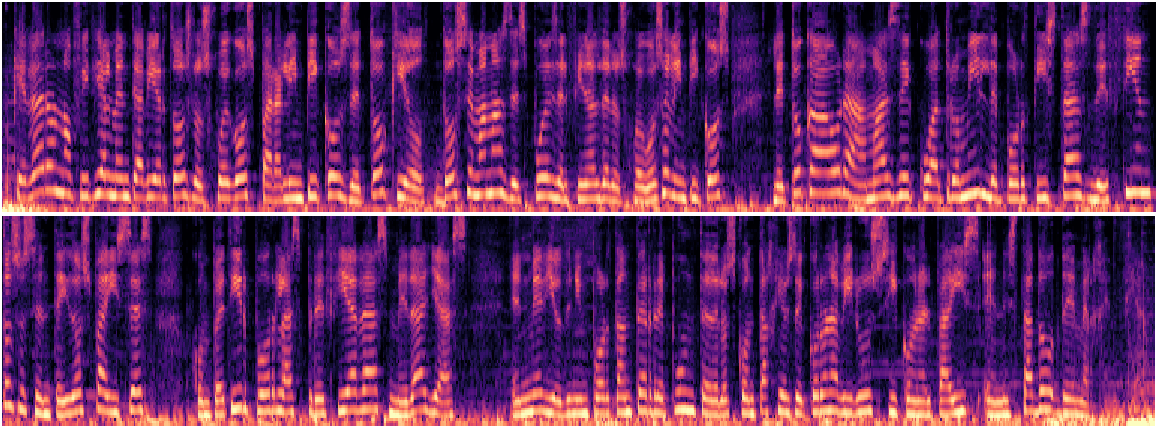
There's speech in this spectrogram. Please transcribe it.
Quedaron oficialmente abiertos los Juegos Paralímpicos de Tokio. Dos semanas después del final de los Juegos Olímpicos, le toca ahora a más de 4.000 deportistas de 162 países competir por las preciadas medallas, en medio de un importante repunte de los contagios de coronavirus y con el país en estado de emergencia.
